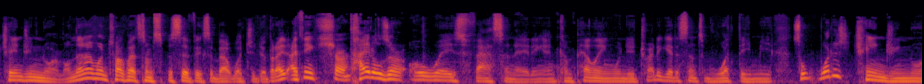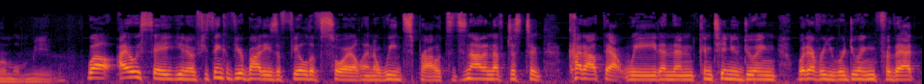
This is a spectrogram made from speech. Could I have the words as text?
changing normal. And then I want to talk about some specifics about what you do. But I, I think sure. titles are always fascinating and compelling when you try to get a sense of what they mean. So, what does changing normal mean? Well, I always say, you know, if you think of your body as a field of soil and a weed sprouts, it's not enough just to cut out that weed and then continue doing whatever you were doing for that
